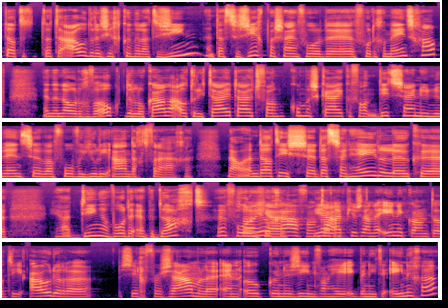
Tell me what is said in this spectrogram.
dat, dat de ouderen zich kunnen laten zien en dat ze zichtbaar zijn voor de, voor de gemeenschap. En dan nodigen we ook de lokale autoriteit uit van kom eens kijken van dit zijn nu de mensen waarvoor we jullie aandacht vragen. Nou, en dat, is, eh, dat zijn hele leuke ja, dingen worden er bedacht. Hè, dat is wel heel jaar. gaaf, want dan heb je dus aan de ene kant dat die ouderen zich verzamelen en ook kunnen zien van hé, hey, ik ben niet de enige.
